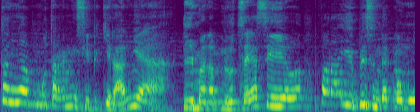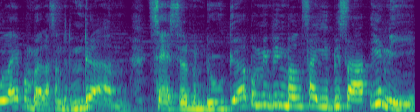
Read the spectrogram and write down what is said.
tengah memutarkan isi pikirannya. Di mana menurut Cecil, para iblis hendak memulai pembalasan dendam. Cecil menduga pemimpin bangsa iblis saat ini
